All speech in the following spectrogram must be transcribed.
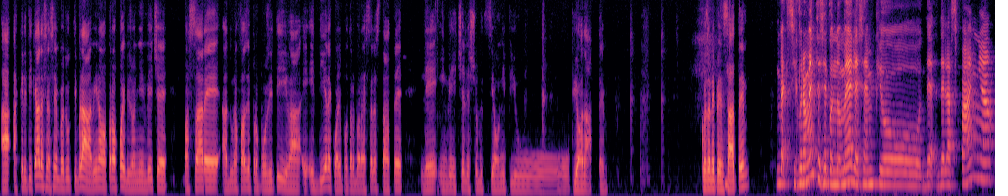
a, a, criticare siamo sempre tutti bravi, no? però poi bisogna invece passare ad una fase propositiva e, e dire quali potrebbero essere state le, invece le soluzioni più, più adatte. Cosa ne pensate? Beh, sicuramente secondo me l'esempio de- della Spagna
